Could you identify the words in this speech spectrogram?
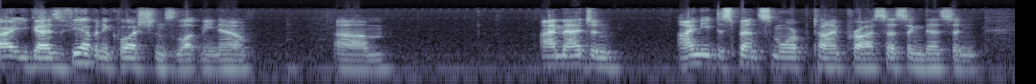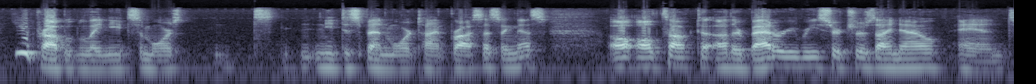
All right, you guys, if you have any questions, let me know. Um, I imagine I need to spend some more time processing this, and you probably need some more need to spend more time processing this. I'll, I'll talk to other battery researchers I know and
